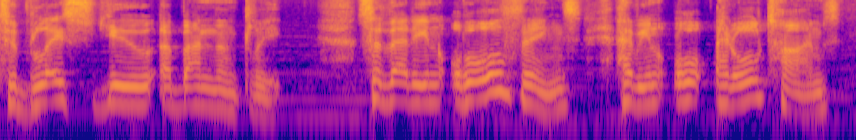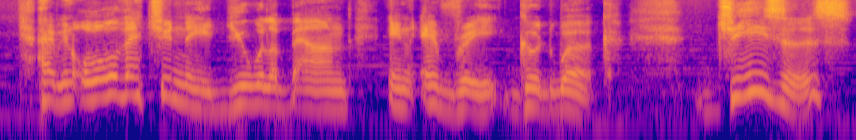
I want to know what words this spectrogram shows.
to bless you abundantly so that in all things, having all, at all times, having all that you need, you will abound in every good work. Jesus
